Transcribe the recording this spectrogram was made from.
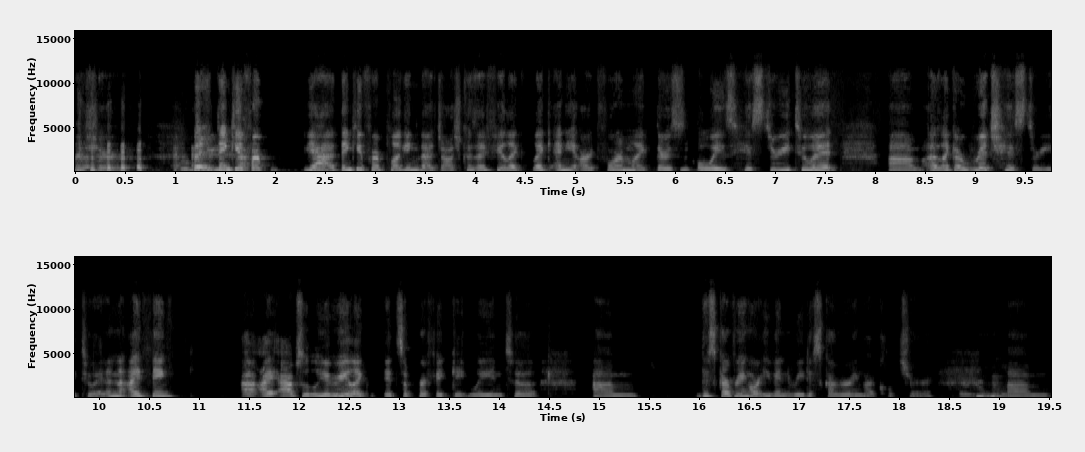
for sure. but thank you for yeah, thank you for plugging that, Josh. Because I feel like like any art form, like there's mm-hmm. always history to it, um, like a rich history to it, and I think I, I absolutely agree. Like it's a perfect gateway into um, discovering or even rediscovering our culture. Mm-hmm. Um,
